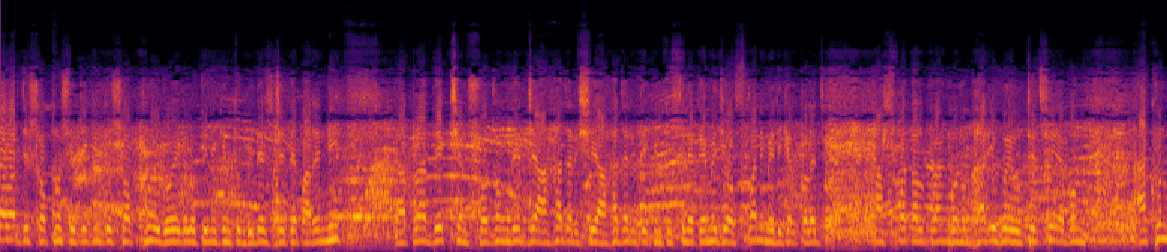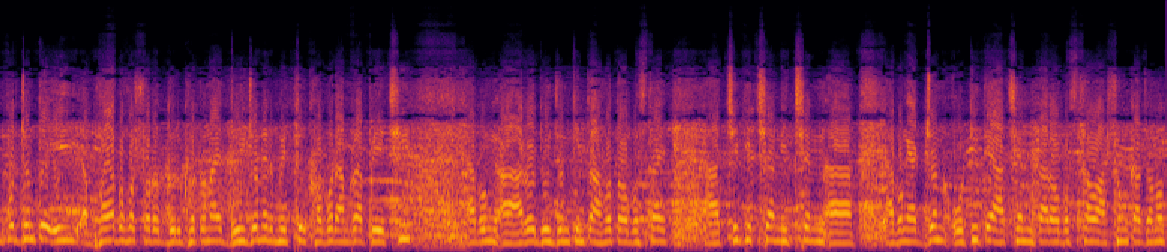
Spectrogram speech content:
যাওয়ার যে স্বপ্ন, সেটি কিন্তু স্বপ্নই রয়ে গেল, তিনি কিন্তু বিদেশ যেতে পারেননি। আপনারা দেখছেন স্বজনদের যে আহাজারি, সেই আহাজারিতে কিন্তু Sylhet MAG Osmani medical college হাসপাতাল প্রাঙ্গণ ভারী হয়ে উঠেছে এবং এখন পর্যন্ত এই ভয়াবহ সড়ক দুর্ঘটনায় দুইজনের মৃত্যুর খবর আমরা পেয়েছি এবং আরও দুইজন কিন্তু আহত অবস্থায় চিকিৎসা নিচ্ছেন এবং একজন ওটিতে আছেন, তার অবস্থাও আশঙ্কাজনক।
